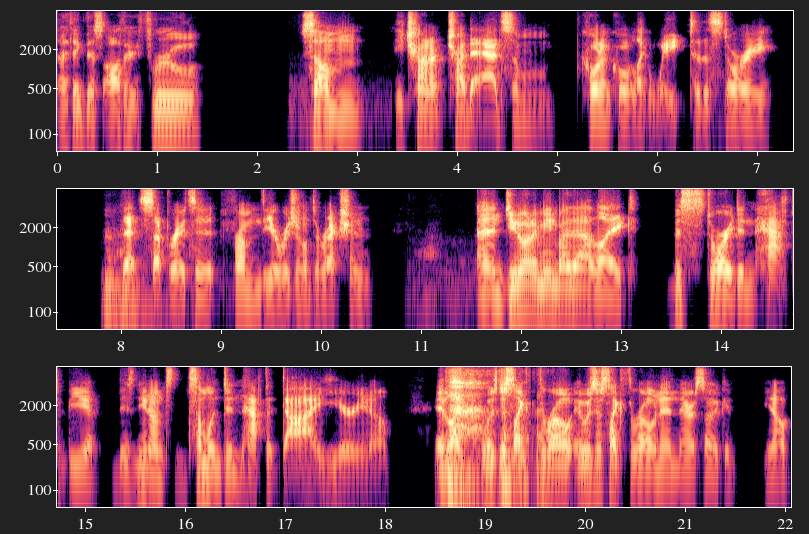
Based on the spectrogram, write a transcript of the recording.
I think this author threw some he trying to tried to add some quote unquote like weight to the story Mhm. that separates it from the original direction. And do you know what I mean by that? Like this story didn't have to be a this, you know, someone didn't have to die here, you know. It like was just like thrown it was just like thrown in there so it could, you know,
